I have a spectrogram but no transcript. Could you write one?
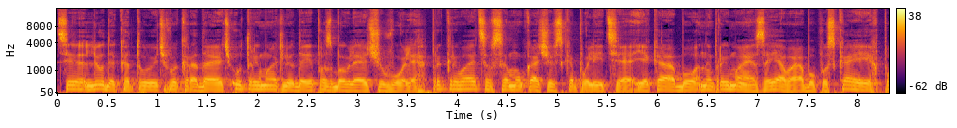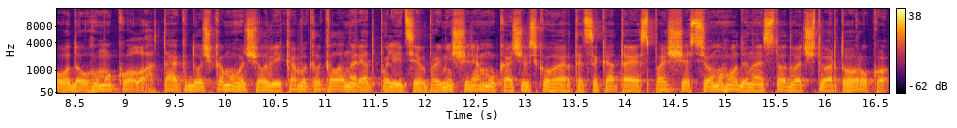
Ці люди катують, викрадають, утримують людей, позбавляючи волі. Прикривається все мукачівська поліція, яка або не приймає заяви, або пускає їх по довгому колу. Так, дочка мого чоловіка викликала наряд поліції в приміщення Мукачівського РТЦК та СП ще 7.11.24 року.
